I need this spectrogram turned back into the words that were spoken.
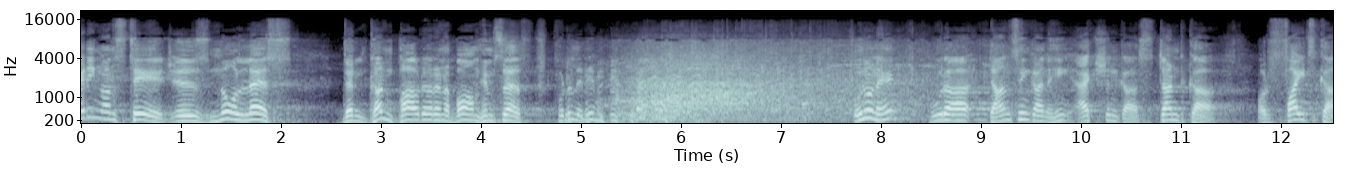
getting on stage is no less than gunpowder and a bomb himself photo ले उन्होंने पूरा डांसिंग का नहीं एक्शन का स्टंट का और फाइट्स का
